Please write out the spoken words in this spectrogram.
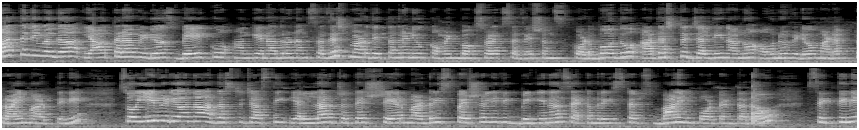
ಮತ್ತೆ ನಿಮಗ ಯಾವ ತರ ವಿಡಿಯೋಸ್ ಬೇಕು, ಹಂಗೇನಾದ್ರೂ ನಂಗೆ ಸಜೆಸ್ಟ್ ಮಾಡೋದಿತ್ತಂದ್ರೆ ನೀವು ಕಾಮೆಂಟ್ ಬಾಕ್ಸ್ ಒಳಗೆ ಸಜೆಷನ್ಸ್ ಕೊಡಬಹುದು ಆದಷ್ಟು ಜಲ್ದಿ ನಾನು ಅವನು ವಿಡಿಯೋ ಮಾಡಕ್ ಟ್ರೈ ಮಾಡ್ತೀನಿ. ಸೊ ಈ ವಿಡಿಯೋನ ಆದಷ್ಟು ಜಾಸ್ತಿ ಎಲ್ಲರ ಜೊತೆ ಶೇರ್ ಮಾಡ್ರಿ. ಸ್ಪೆಷಲಿ ವಿತ್ ಬಿಗಿನರ್ಸ್ ಯಾಕಂದ್ರೆ ಈ ಸ್ಟೆಪ್ಸ್ ಬಹಳ ಇಂಪಾರ್ಟೆಂಟ್ ಅದಾವು. ಸಿಗ್ತೀನಿ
